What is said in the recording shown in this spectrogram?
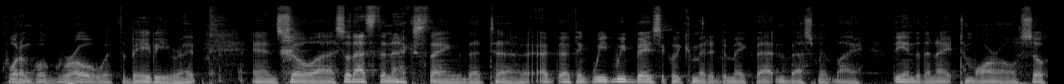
quote unquote, grow with the baby, right? And so uh, so that's the next thing that uh, I, I think we we basically committed to make that investment by the end of the night tomorrow. So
